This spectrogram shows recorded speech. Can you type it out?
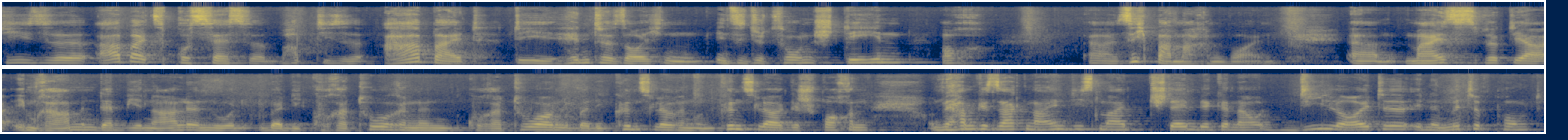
diese Arbeitsprozesse, überhaupt diese Arbeit, die hinter solchen Institutionen stehen, auch äh, sichtbar machen wollen. Ähm, meist wird ja im Rahmen der Biennale nur über die Kuratorinnen, Kuratoren, über die Künstlerinnen und Künstler gesprochen. Und wir haben gesagt, nein, diesmal stellen wir genau die Leute in den Mittelpunkt,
